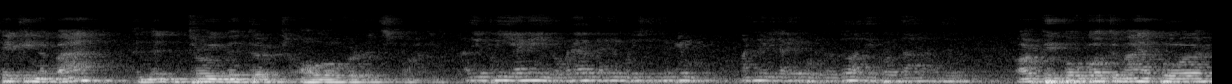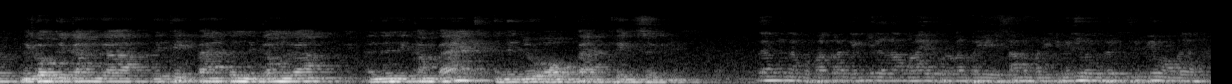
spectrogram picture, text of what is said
taking a bath and then throwing the dirt all over its body. அது எப்படி ஏனை ரொம்ப நேரம் தண்ணியில் குடிச்சு திருப்பியும் மண்ணடி தலையில் போட்டுக்கிறதோ அதே போல தான் அது Or people go to Mayapur, they go to Ganga, they take bath in the Ganga, and then they come back and they do all bad things again. உதாரணத்துக்கு நம்ம பார்க்கலாம் கெங்கிலெல்லாம் மாயப்பூரெல்லாம் போய் ஸ்நானம் பண்ணிட்டு வெளியே வந்து பிறகு திருப்பியும் அவங்க ஆஹ், ஆஹ்,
